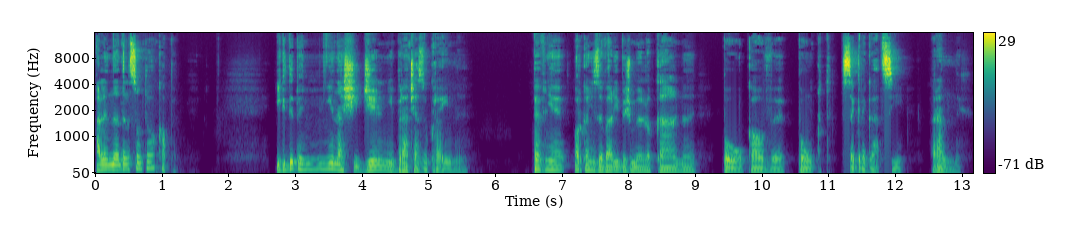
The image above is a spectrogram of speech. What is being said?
ale nadal są to okopy. I gdyby nie nasi dzielni bracia z Ukrainy, pewnie organizowalibyśmy lokalny, połkowy punkt segregacji rannych.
